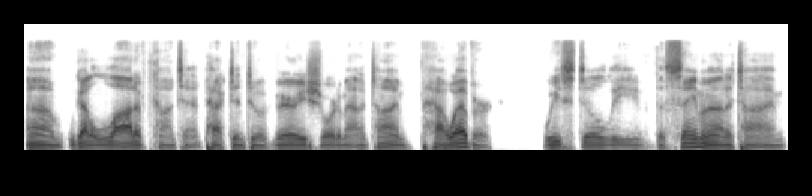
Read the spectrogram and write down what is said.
um, we got a lot of content packed into a very short amount of time. However, we still leave the same amount of time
